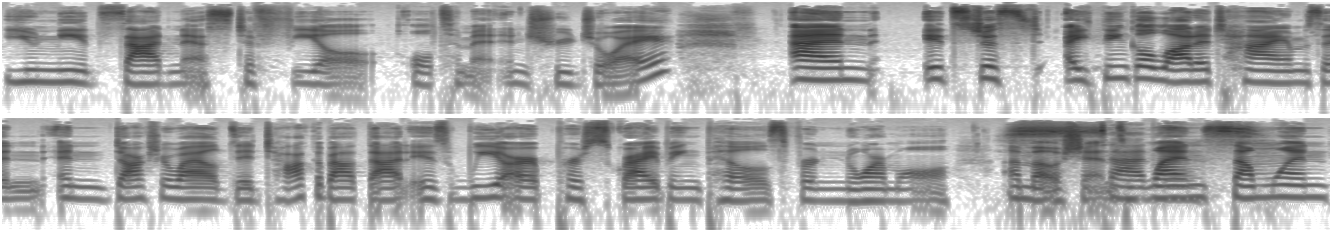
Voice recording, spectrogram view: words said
you need sadness to feel ultimate and true joy. And it's just, I think a lot of times, and, and Dr. Weil did talk about that, is we are prescribing pills for normal emotions. When someone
